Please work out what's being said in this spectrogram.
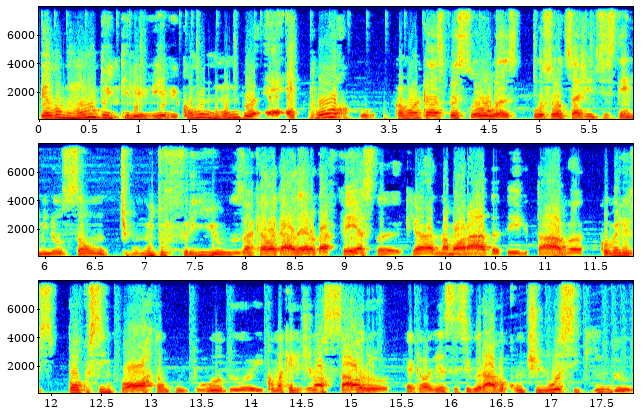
Pelo mundo em que ele vive, como o mundo é, é porco. Como aquelas pessoas, os outros agentes de extermínio são, tipo, muito frios. Aquela galera da festa que a namorada dele tava, como eles pouco se importam com tudo. E como aquele dinossauro que aquela criança segurava continua seguindo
